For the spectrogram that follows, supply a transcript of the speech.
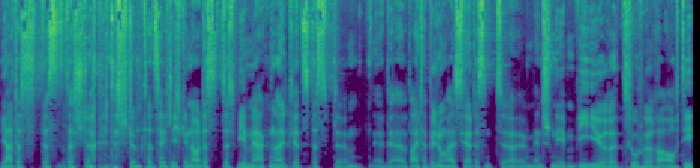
Ja, das, das, das, stimmt, das stimmt tatsächlich genau. Dass, dass wir merken halt jetzt, dass ähm, der Weiterbildung heißt ja, das sind äh, Menschen eben wie Ihre Zuhörer auch, die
